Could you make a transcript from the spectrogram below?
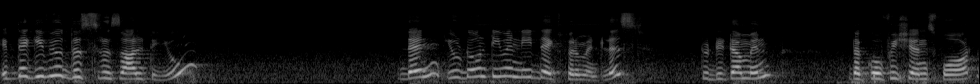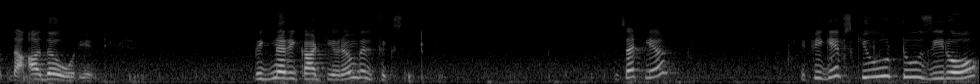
if they give you this result to you, then you do not even need the experimentalist to determine the coefficients for the other orientation. Wigner-Eckart theorem will fix it. Is that clear? If he gives q to 0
